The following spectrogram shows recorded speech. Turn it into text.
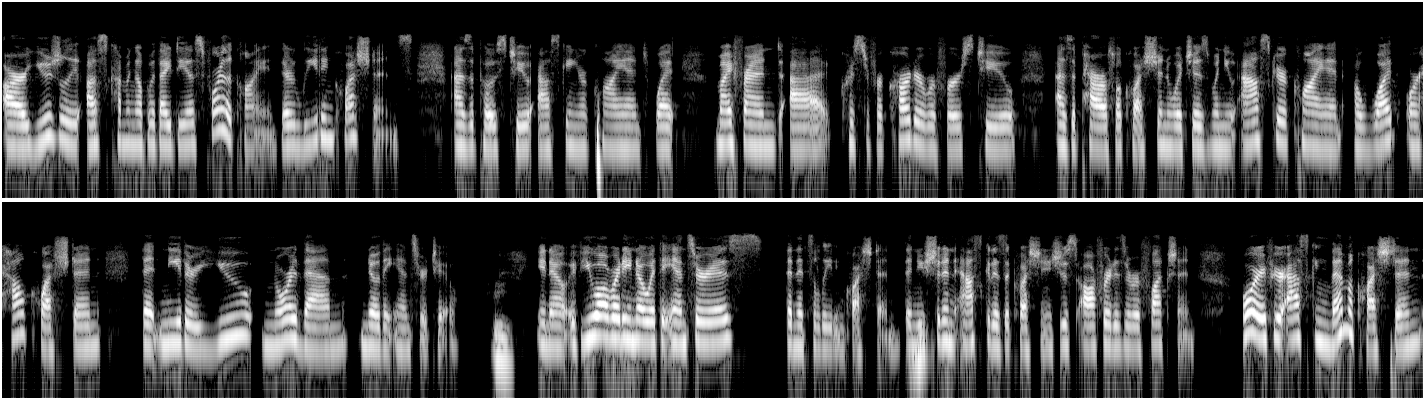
are usually us coming up with ideas for the client. They're leading questions as opposed to asking your client what my friend uh, Christopher Carter refers to as a powerful question, which is when you ask your client a what or how question that neither you nor them know the answer to. Mm. You know, if you already know what the answer is, then it's a leading question. Then you hmm. shouldn't ask it as a question. You should just offer it as a reflection. Or if you're asking them a question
